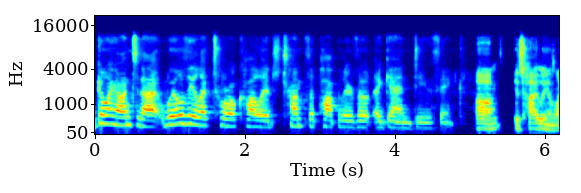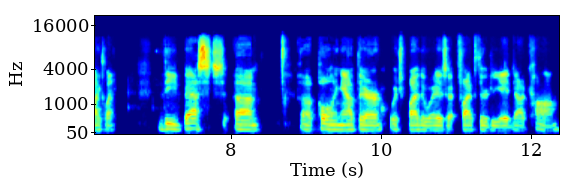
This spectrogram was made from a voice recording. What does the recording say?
going on to that, will the Electoral College trump the popular vote again, do you think? Um, it's highly unlikely. The best um, uh, polling out there, which by the way is at 538.com,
